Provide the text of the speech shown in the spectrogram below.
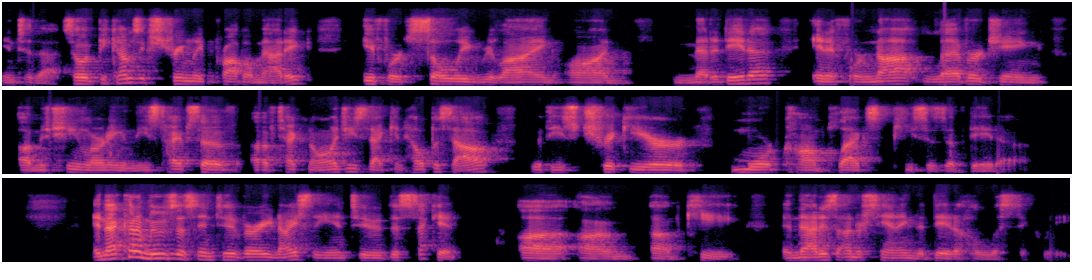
into that. So it becomes extremely problematic if we're solely relying on metadata and if we're not leveraging uh, machine learning and these types of, of technologies that can help us out with these trickier, more complex pieces of data. And that kind of moves us into very nicely into the second uh, um, um, key, and that is understanding the data holistically.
